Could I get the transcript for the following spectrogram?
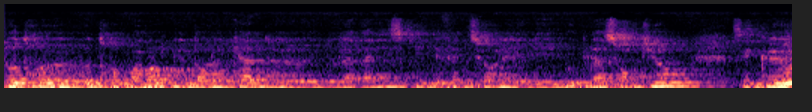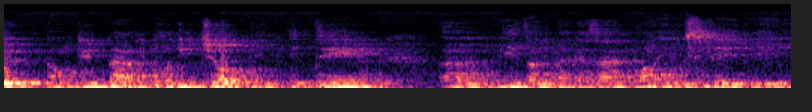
l'autre pendant que dans le cadre de, l'analyse qui était faite sur les, populations turques, c'est que, donc, d'une part, les produits turcs étaient euh, mis dans les magasins allemands et aussi les,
